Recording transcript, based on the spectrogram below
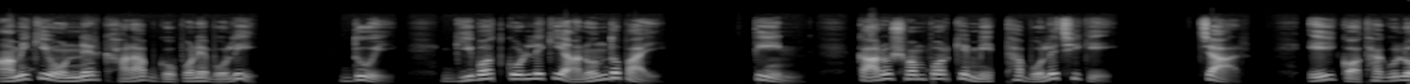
আমি কি অন্যের খারাপ গোপনে বলি? দুই, গিবত করলে কি আনন্দ পাই? তিন, কারও সম্পর্কে মিথ্যা বলেছি কি? চার, এই কথাগুলো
